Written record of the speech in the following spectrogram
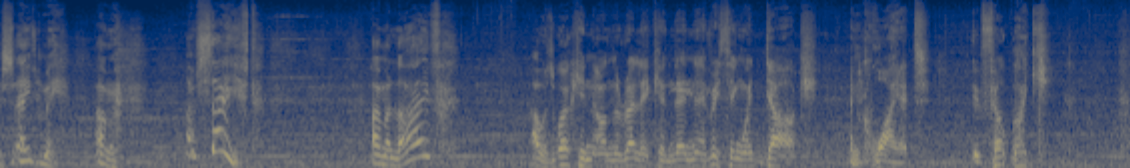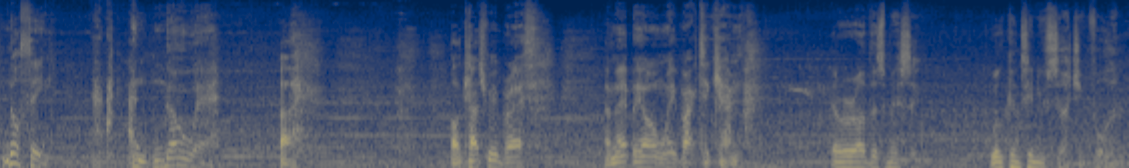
You saved me. I'm. I'm saved. I'm alive. I was working on the relic and then everything went dark and quiet. It felt like. nothing. And nowhere. Uh, I'll catch my breath and make my own way back to camp. There are others missing. We'll continue searching for them.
